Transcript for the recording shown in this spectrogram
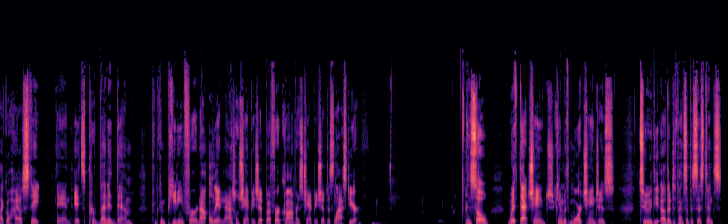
like Ohio State. And it's prevented them from competing for not only a national championship, but for a conference championship this last year. And so, with that change came with more changes to the other defensive assistants,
